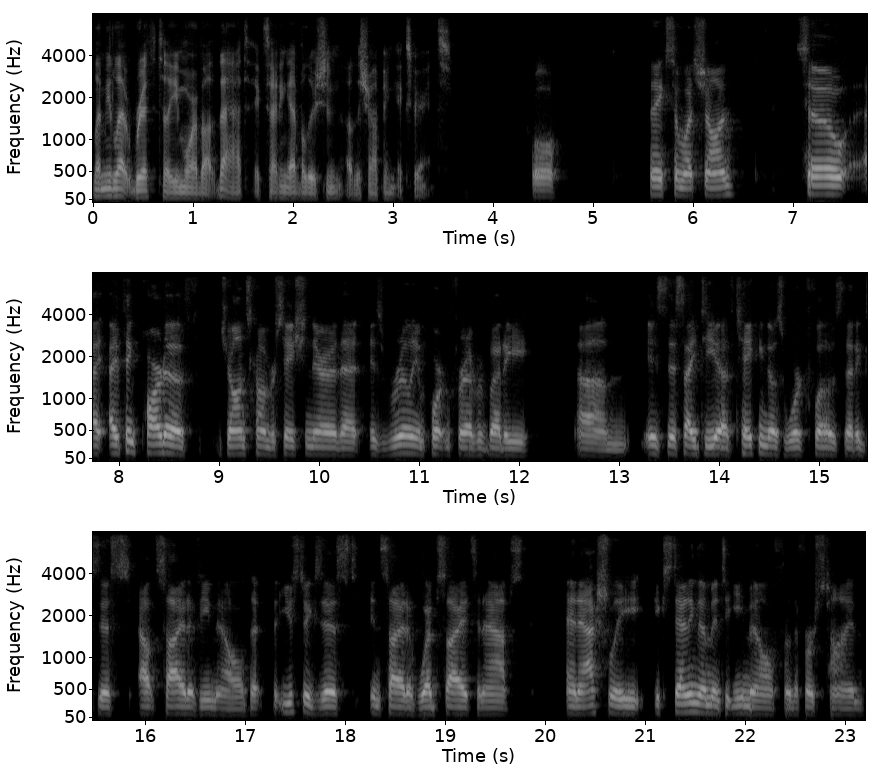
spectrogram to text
let me let Rith tell you more about that exciting evolution of the shopping experience. Cool. Thanks so much, John. So I, I think part of John's conversation there that is really important for everybody um, is this idea of taking those workflows that exist outside of email that, that used to exist inside of websites and apps and actually extending them into email for the first time.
